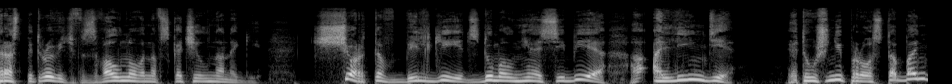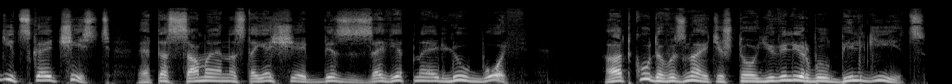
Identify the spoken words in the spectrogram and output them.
Эраст Петрович взволнованно вскочил на ноги. Чертов бельгиец думал не о себе, а о Линде. Это уж не просто бандитская честь, это самая настоящая беззаветная любовь. А откуда вы знаете, что ювелир был бельгиец?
